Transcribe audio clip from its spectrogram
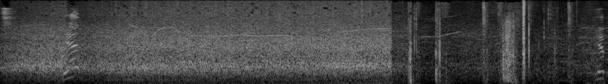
Cut! Yep. Yep.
